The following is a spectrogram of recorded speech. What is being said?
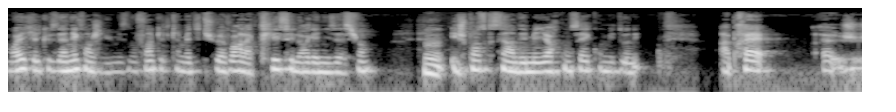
moi, il y a quelques années, quand j'ai eu mes enfants, quelqu'un m'a dit, tu vas voir, la clé, c'est l'organisation. Mm. Et je pense que c'est un des meilleurs conseils qu'on m'ait donné. Après, je,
